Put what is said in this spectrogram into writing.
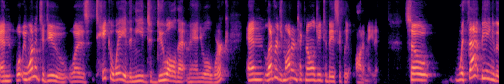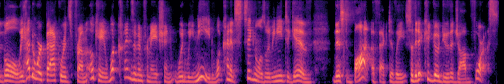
And what we wanted to do was take away the need to do all that manual work and leverage modern technology to basically automate it. So, with that being the goal, we had to work backwards from okay, what kinds of information would we need? What kind of signals would we need to give this bot effectively so that it could go do the job for us?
